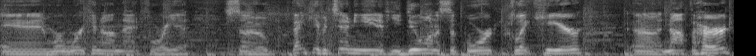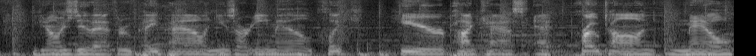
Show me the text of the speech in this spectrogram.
and we're working on that for you. So thank you for tuning in. If you do want to support, click here, uh, not the herd. You can always do that through PayPal and use our email. Click here podcast at protonmail.com.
